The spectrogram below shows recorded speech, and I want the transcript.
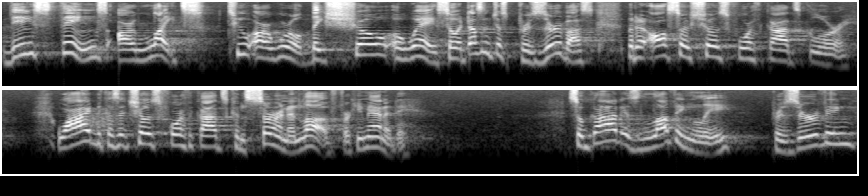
these things are lights to our world. They show a way. So it doesn't just preserve us, but it also shows forth God's glory. Why? Because it shows forth God's concern and love for humanity. So God is lovingly preserving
